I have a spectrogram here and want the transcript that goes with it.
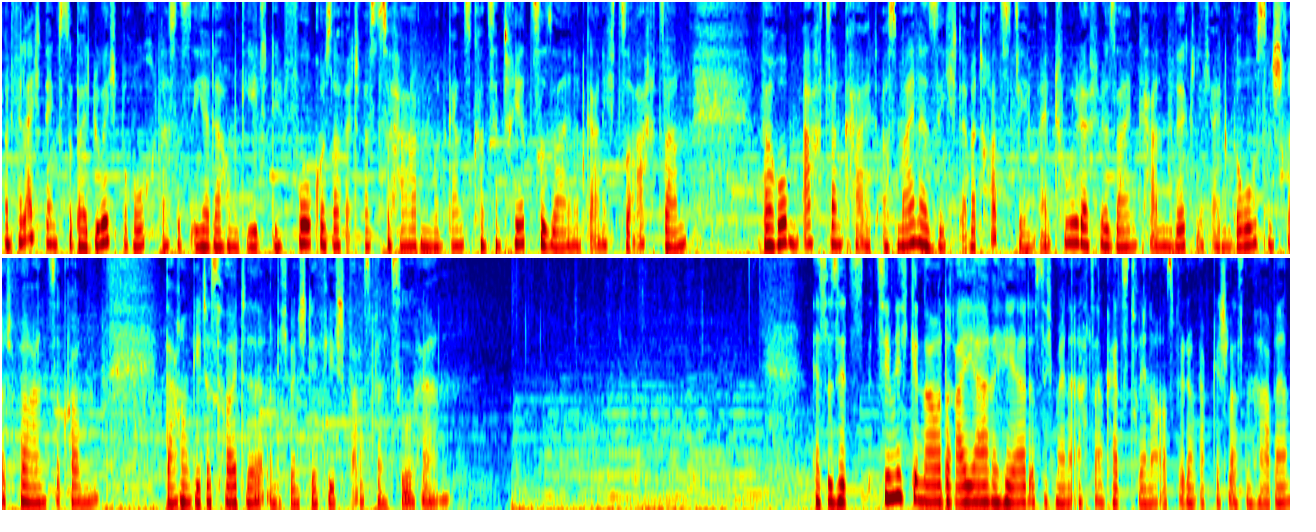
Und vielleicht denkst du bei Durchbruch, dass es eher darum geht, den Fokus auf etwas zu haben und ganz konzentriert zu sein und gar nicht so achtsam warum Achtsamkeit aus meiner Sicht aber trotzdem ein Tool dafür sein kann, wirklich einen großen Schritt voranzukommen. Darum geht es heute und ich wünsche dir viel Spaß beim Zuhören. Es ist jetzt ziemlich genau drei Jahre her, dass ich meine Achtsamkeitstrainerausbildung abgeschlossen habe.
